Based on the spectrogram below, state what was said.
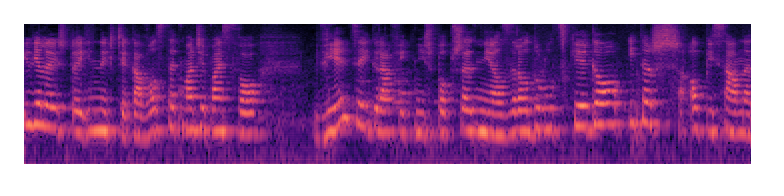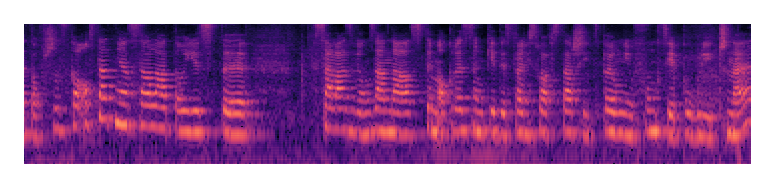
i wiele jeszcze innych ciekawostek. Macie Państwo więcej grafik niż poprzednio z rodu ludzkiego i też opisane to wszystko. Ostatnia sala to jest y, sala związana z tym okresem, kiedy Stanisław Staszic pełnił funkcje publiczne.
